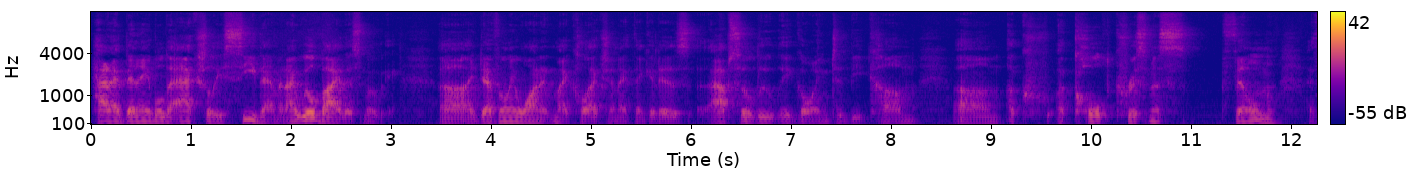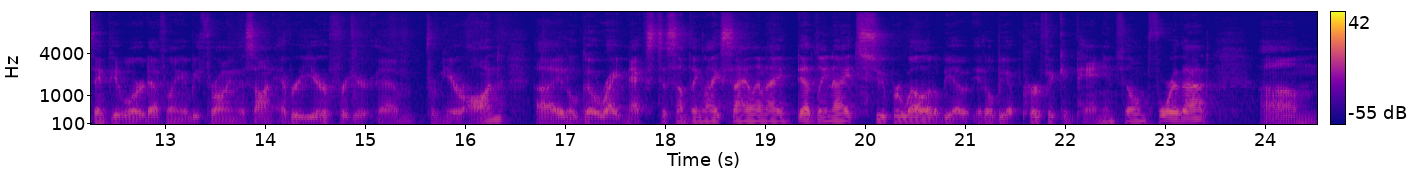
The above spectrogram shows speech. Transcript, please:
had I been able to actually see them, and I will buy this movie. Uh, I definitely want it in my collection. I think it is absolutely going to become um, a, a cult Christmas film. I think people are definitely going to be throwing this on every year for here um, from here on. Uh, it'll go right next to something like Silent Night, Deadly Night, super well. It'll be a it'll be a perfect companion film for that. Um,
